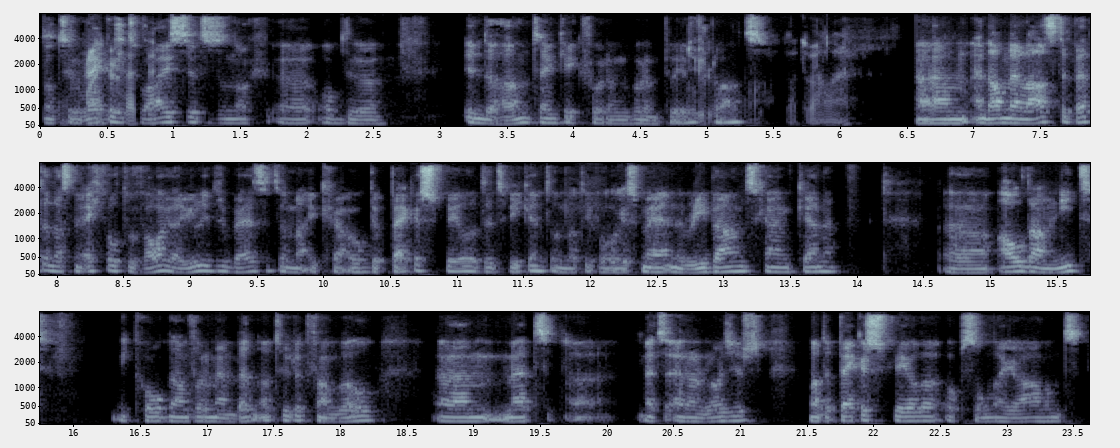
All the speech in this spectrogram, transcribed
Want record-wise zitten ze nog eh, op de, in de hand, denk ik, voor een, voor een playoff plaats. Dat wel, hè. Ehm, en dan mijn laatste bet, en dat is nu echt wel toevallig dat jullie erbij zitten, maar ik ga ook de Packers spelen dit weekend, omdat die volgens mij een rebound gaan kennen. Eh, al dan niet, ik hoop dan voor mijn bet natuurlijk van wel, ehm, met, eh, met Aaron Rodgers. Maar de Packers spelen op zondagavond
